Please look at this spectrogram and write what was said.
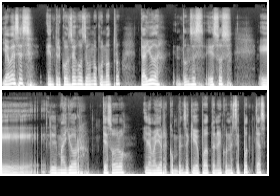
Y a veces entre consejos de uno con otro te ayuda. Entonces eso es eh, el mayor tesoro y la mayor recompensa que yo puedo tener con este podcast.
